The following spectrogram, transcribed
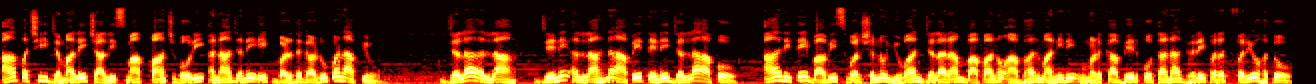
આ પછી જમાલે ચાલીસમાં પાંચ બોરી અનાજ અને એક બળદગાડું પણ આપ્યું. જલા અલ્લાહ, જેને અલ્લાહ ન આપે તેને જલ્લા આપો. આ રીતે બાવીસ વર્ષનો યુવાન જલારામ બાપાનો આભાર માનીને ઉમળકાભેર પોતાના ઘરે પરત ફર્યો હતો.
